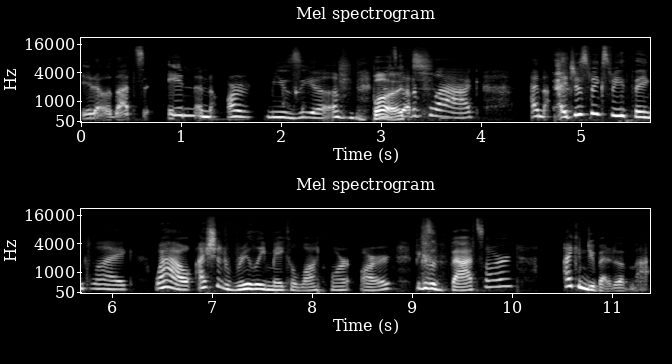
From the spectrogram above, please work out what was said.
You know, that's in an art museum. But- it's got a plaque. And it just makes me think like, wow, I should really make a lot more art because if that's art, I can do better than that.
